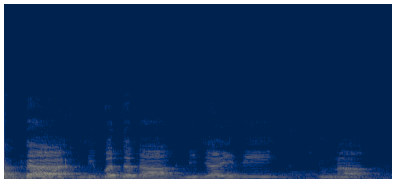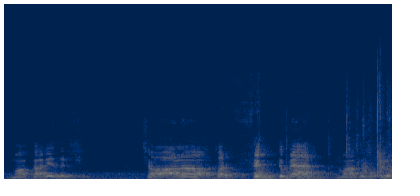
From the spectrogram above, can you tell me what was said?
అంత నిబద్ధత నిజాయితీ ఉన్న మా కార్యదర్శి. చాలా పర్ఫెక్ట్ మ్యాన్ మా దృష్టిలో.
